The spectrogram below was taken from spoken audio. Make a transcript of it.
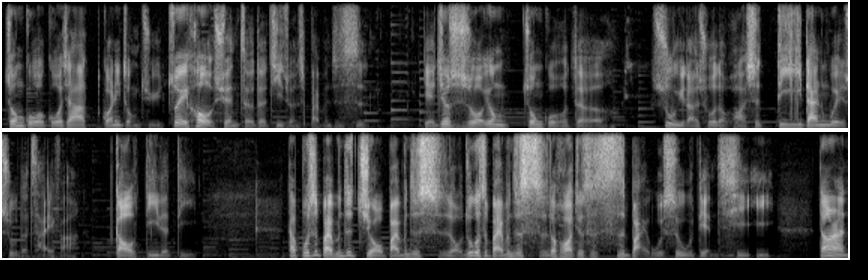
中国国家管理总局最后选择的基准是百分之四，也就是说，用中国的术语来说的话，是低单位数的财阀，高低的低，它不是百分之九、百分之十哦，如果是百分之十的话，就是四百五十五点七亿，当然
